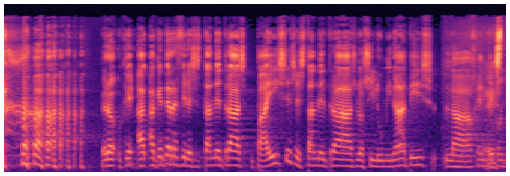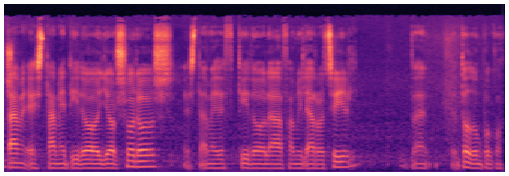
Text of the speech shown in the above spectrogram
Pero, ¿qué- a, a qué te refieres? ¿Están detrás países? ¿Están detrás los Illuminatis? ¿La gente con Está, está metido George Soros, está metido la familia Rothschild, de de todo un poco.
